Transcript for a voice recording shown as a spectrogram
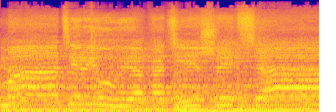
матір'ю, яка тішиться.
